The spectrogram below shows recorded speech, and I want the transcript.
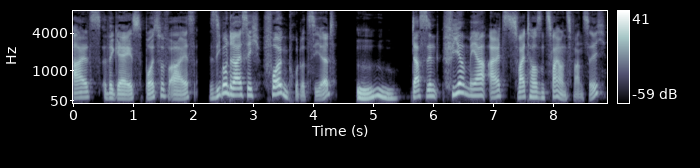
als The Gays, Boys with Eyes, 37 Folgen produziert. Uh. Das sind vier mehr als 2022.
